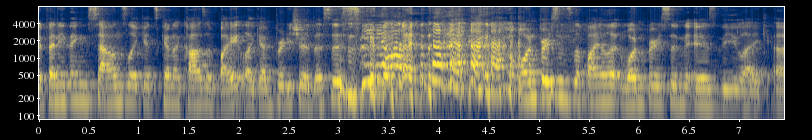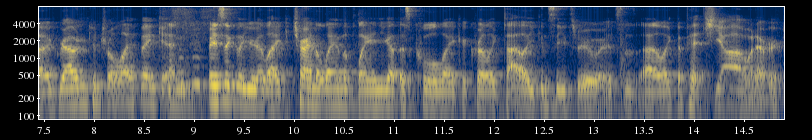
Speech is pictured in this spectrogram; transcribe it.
If anything sounds like it's gonna cause a fight, like I'm pretty sure this is. Yeah. one person's the pilot, one person is the like uh, ground control, I think, and basically you're like trying to land the plane. You got this cool like acrylic tile you can see through. It's uh, like the pitch, yeah, whatever.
